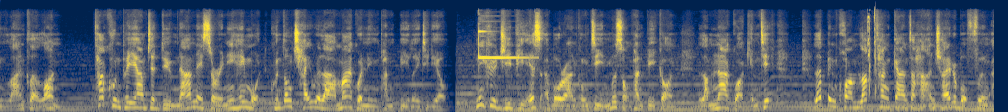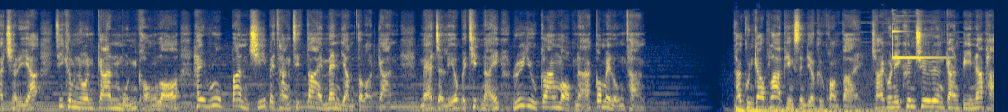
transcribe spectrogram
1 ล้านแกลลอน ถ้าคุณพยายามจะดื่มน้ำในสระนี้ให้หมด คุณต้องใช้เวลามากกว่า 1,000 ปีเลยทีเดียว นี่คือ GPS อโบราณของจีนเมื่อ 2,000 ปีก่อน ล้ำหน้ากว่าเข็มทิศ และเป็นความลับทางการทหารใช้ระบบเฟืองอัจฉริยะ ที่คำนวณการหมุนของล้อ ให้รูปปั้นชี้ไปทางทิศใต้แม่นยำตลอดการ แม้จะเลี้ยวไปทิศไหน หรืออยู่กลางหมอกหนาก็ไม่หลงทาง ถ้าคุณก้าวพลาดเพียงเส้นเดียวคือความตาย ชายคนนี้ขึ้นชื่อเรื่องการปีนหน้าผา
